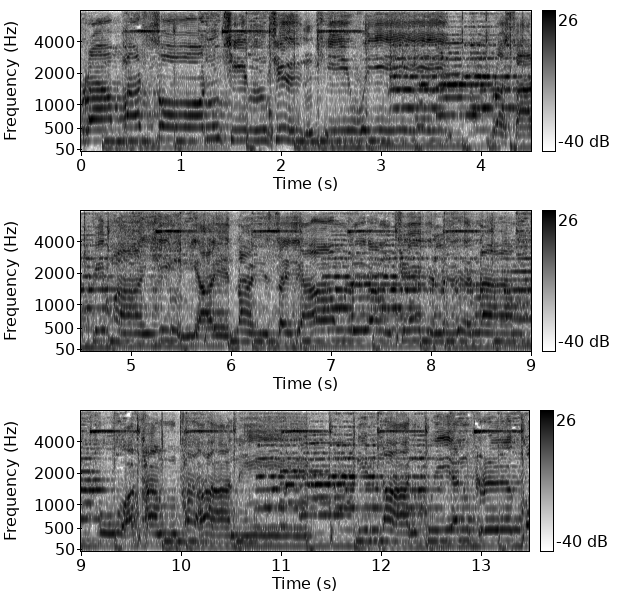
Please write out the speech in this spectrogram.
ปราพัดสอนชิมชื่นชีวีประสาทพิมายยิ่งใหญ่ในสยามเรื่องชื่อเลือนามทั่วทั้งธานีดินด่านเกวียนเกลือก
